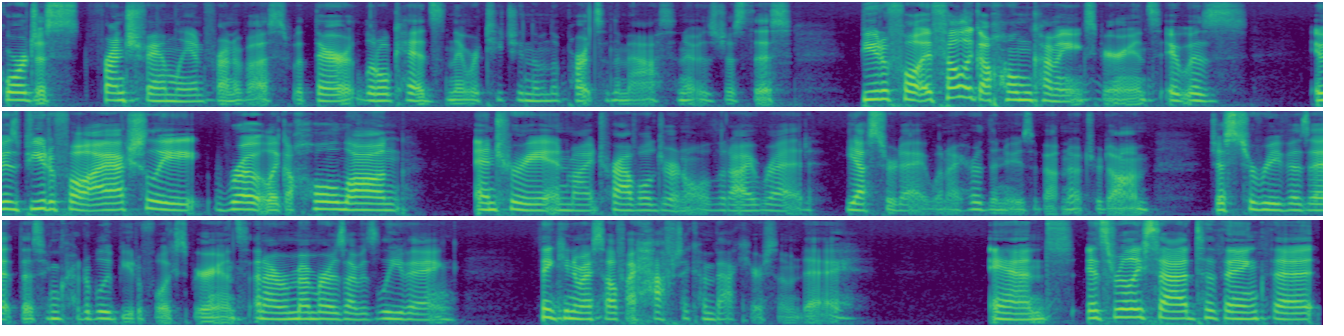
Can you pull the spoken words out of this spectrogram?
gorgeous French family in front of us with their little kids, and they were teaching them the parts of the mass. And it was just this beautiful. It felt like a homecoming experience. It was it was beautiful. I actually wrote like a whole long entry in my travel journal that I read yesterday when I heard the news about Notre Dame just to revisit this incredibly beautiful experience. And I remember as I was leaving, thinking to myself, I have to come back here someday. And it's really sad to think that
